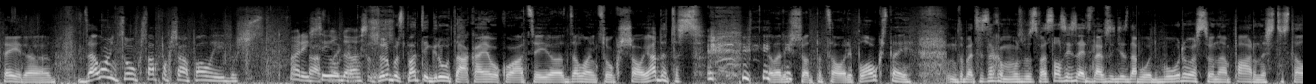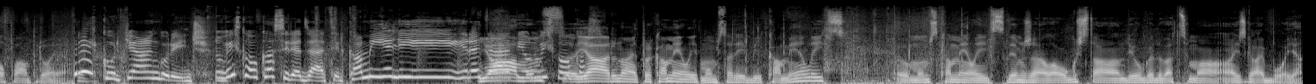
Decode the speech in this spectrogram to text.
Te ir uh, dzeloņa cūkas apakšā palīdušas. Arī Tāds, sildās. laikam, Tur būs pati grūtākā evakuācija, jo dzeloņa cūkas šauja adatas. Tā var izšaut pa cauri plaukstei. Un Tāpēc es saku, mums būs vesels izaicinājums viņas dabūt būros un pārnest uz telpām projām. Re, kur ķēnguriņš? Nu, viss kaut kas ir redzēts. Ir kamieļi redzēti un viss kaut kas. jā, runājot par kamēlīti, mums arī bija kamēlīts. Mums kamēlītis, diemžēl, augustā, divu gadu vecumā aizgāja bojā.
